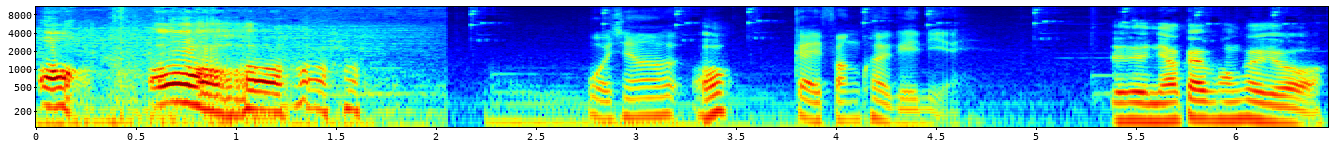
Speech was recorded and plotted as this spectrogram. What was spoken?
哦哦我想要哦，盖方块给你、哎对对，你要盖方块给我。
